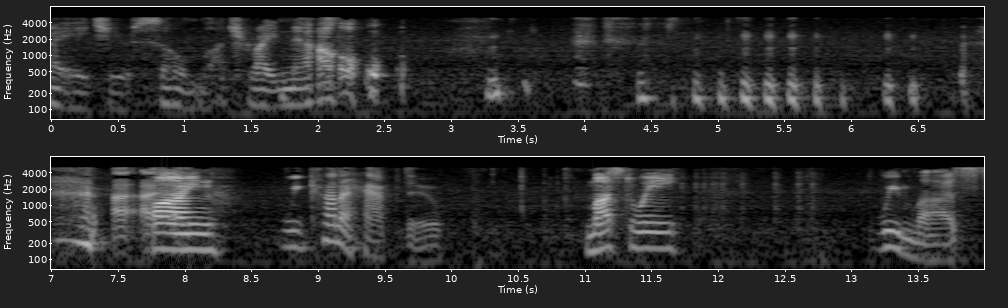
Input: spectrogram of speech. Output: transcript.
I hate you so much right now. I, I- Fine. I- we kind of have to. Must we? We must.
